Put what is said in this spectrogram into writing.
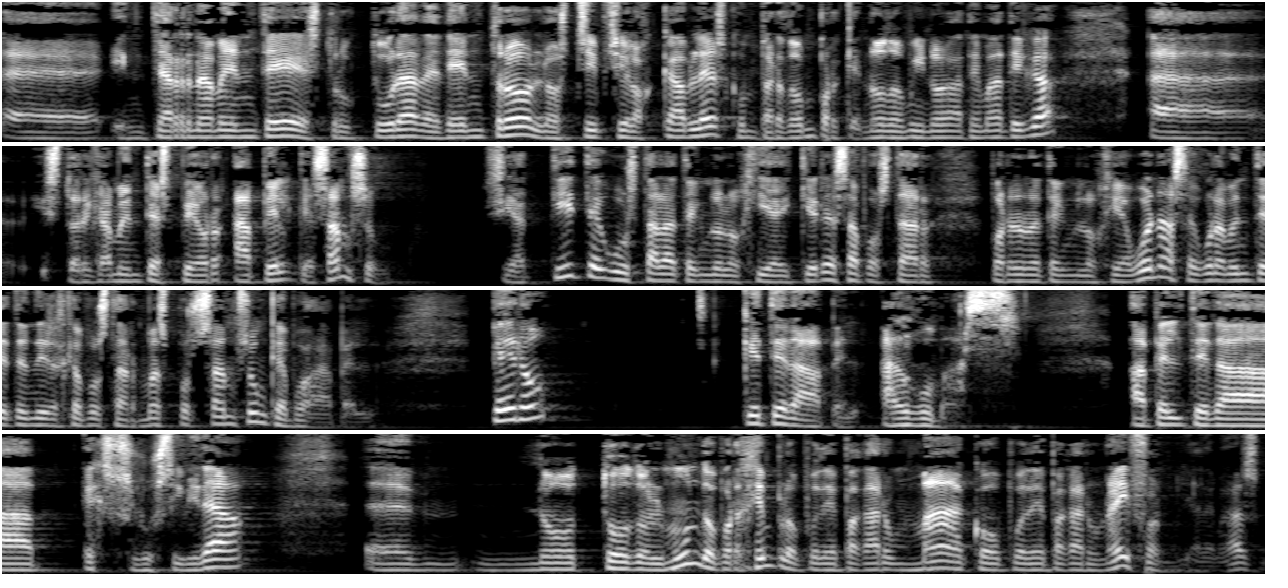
eh, internamente, estructura de dentro, los chips y los cables, con perdón porque no domino la temática, eh, históricamente es peor Apple que Samsung si a ti te gusta la tecnología y quieres apostar por una tecnología buena, seguramente tendrías que apostar más por Samsung que por Apple. Pero, ¿qué te da Apple? Algo más. Apple te da exclusividad. Eh, no todo el mundo, por ejemplo, puede pagar un Mac o puede pagar un iPhone. Y además,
